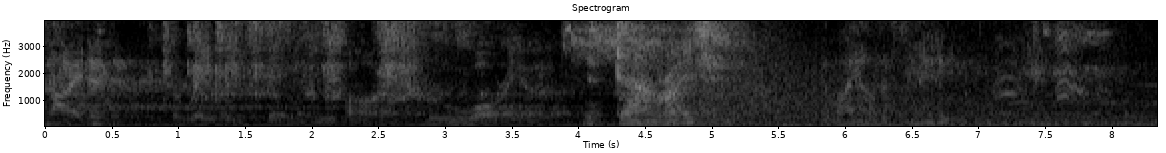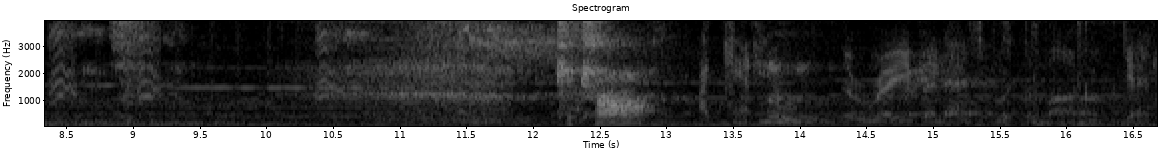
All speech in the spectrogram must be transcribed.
Judgment is decided. The ravens say you are a true warrior. You're damn right. Am I hallucinating? Kakar. I can't move. The raven has put the mark of death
